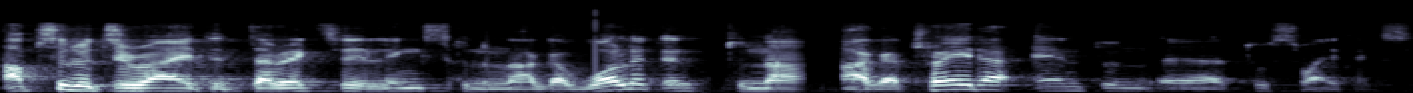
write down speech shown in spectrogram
Absolutely right. It directly links to the Naga wallet and to Naga Trader and to, uh, to Switex.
